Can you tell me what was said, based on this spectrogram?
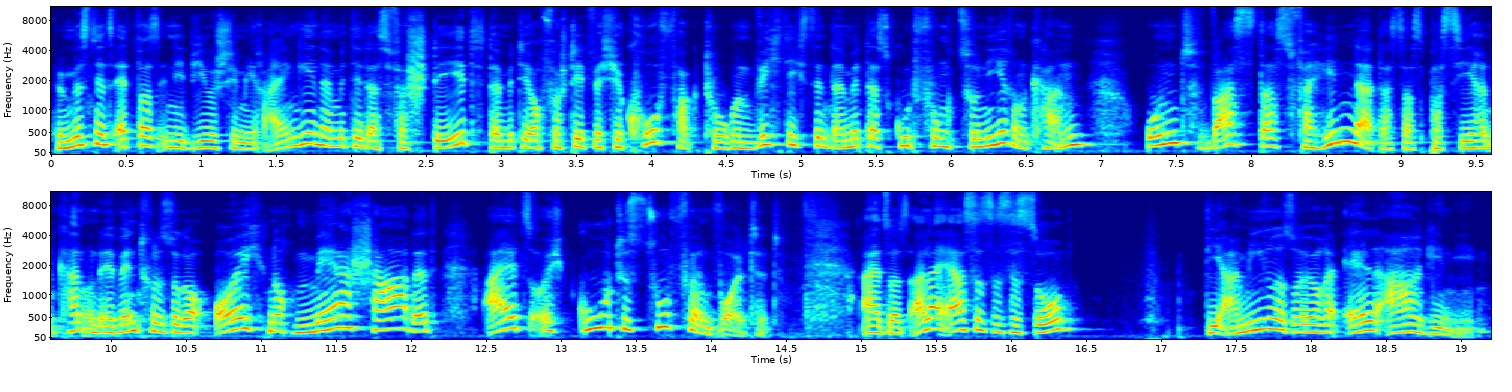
Wir müssen jetzt etwas in die Biochemie reingehen, damit ihr das versteht, damit ihr auch versteht, welche Kofaktoren wichtig sind, damit das gut funktionieren kann und was das verhindert, dass das passieren kann und eventuell sogar euch noch mehr schadet, als euch Gutes zuführen wolltet. Also als allererstes ist es so, die Aminosäure L-Arginin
